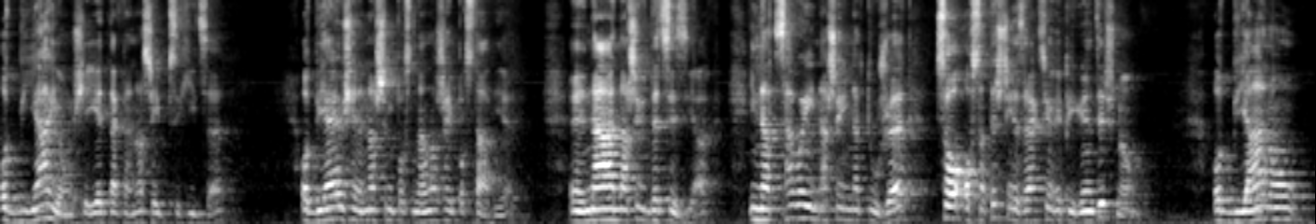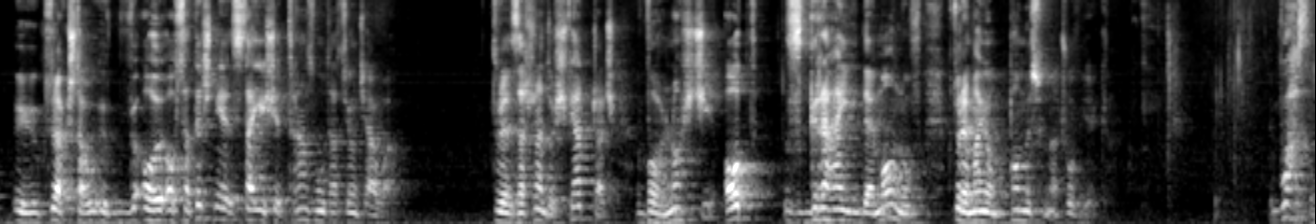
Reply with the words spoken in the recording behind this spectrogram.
odbijają się jednak na naszej psychice, odbijają się na, naszym, na naszej postawie, e, na naszych decyzjach i na całej naszej naturze, co ostatecznie jest reakcją epigenetyczną, odbijaną, y, która kształ, ostatecznie staje się transmutacją ciała, które zaczyna doświadczać wolności od zgrai demonów, które mają pomysł na człowieka. Własny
